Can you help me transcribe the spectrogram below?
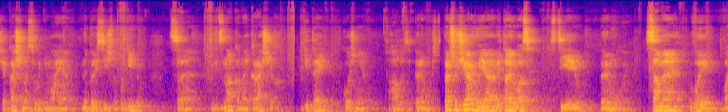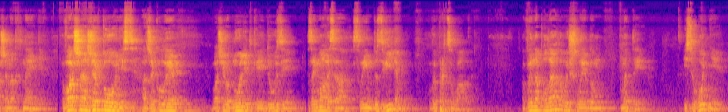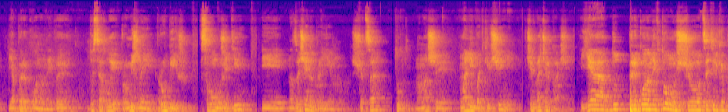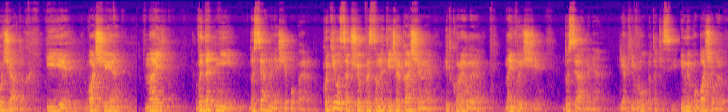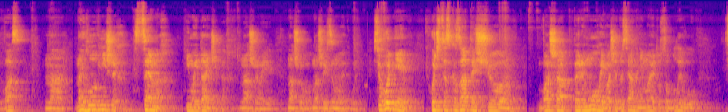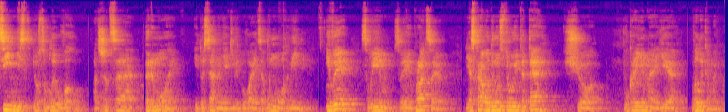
Черкащина сьогодні має непересічну подію. Це відзнака найкращих дітей в кожній галузі, переможців. В першу чергу я вітаю вас з цією перемогою. Саме ви, ваше натхнення, ваша жертовність, адже коли ваші однолітки і друзі займалися своїм дозвіллям, ви працювали. Ви наполегливо йшли до мети. І сьогодні, я переконаний, ви досягли проміжний рубіж в своєму житті, і надзвичайно приємно, що це тут, на нашій малій батьківщині, чи на Черкащині. Я тут переконаний в тому, що це тільки початок, і ваші найвидатні досягнення ще попереду. Хотілося б, щоб представники Черкащини підкорили найвищі досягнення як Європи, так і світу. І ми побачили вас на найголовніших сценах і майданчиках нашої, нашого, нашої земної кулі. Сьогодні хочеться сказати, що ваша перемога і ваші досягнення мають особливу цінність і особливу вагу. Адже це перемоги і досягнення, які відбуваються в умовах війни. І ви своїм, своєю працею яскраво демонструєте те, що в Україні є велике майбутнє.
